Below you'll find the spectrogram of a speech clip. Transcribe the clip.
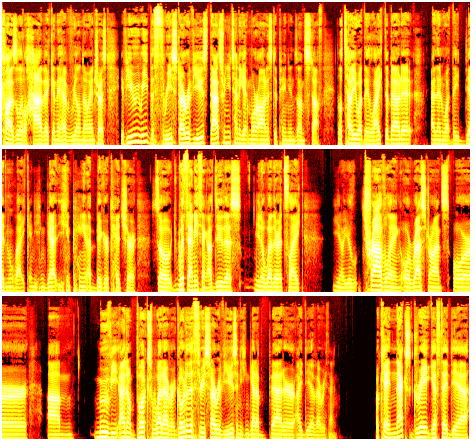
cause a little havoc and they have real no interest. If you read the three star reviews, that's when you tend to get more honest opinions on stuff. They'll tell you what they liked about it and then what they didn't like and you can get you can paint a bigger picture. So with anything, I'll do this, you know, whether it's like you know, you're traveling or restaurants or um movie, I don't books, whatever. Go to the three star reviews and you can get a better idea of everything. Okay, next great gift idea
